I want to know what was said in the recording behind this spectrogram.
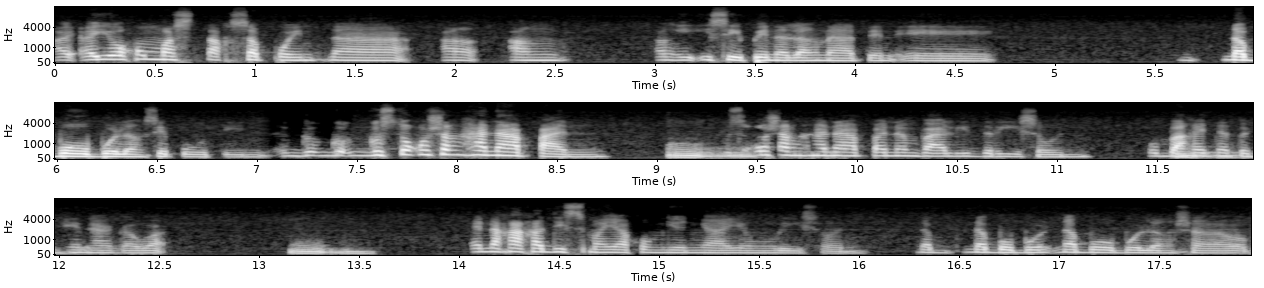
ay, ayokong ma-stuck sa point na ang ang, ang iisipin na lang natin eh nabobo lang si Putin. Gu- gusto ko siyang hanapan. Mm-hmm. Gusto ko siyang hanapan ng valid reason kung bakit mm-hmm. niya 'to ginagawa. Mm-hmm. Eh nakakadismaya kung yun nga yung reason. Nab- nabobo nabobo lang siya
